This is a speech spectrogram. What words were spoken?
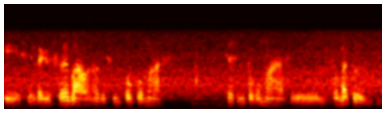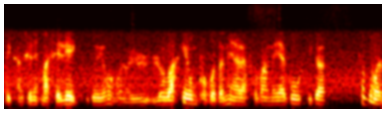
que es El regreso de Mao, ¿no? que es un poco más, se hace un poco más, eh, el formato de canciones más eléctrico, digamos, bueno, lo bajé un poco también a la forma media acústica. Son como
